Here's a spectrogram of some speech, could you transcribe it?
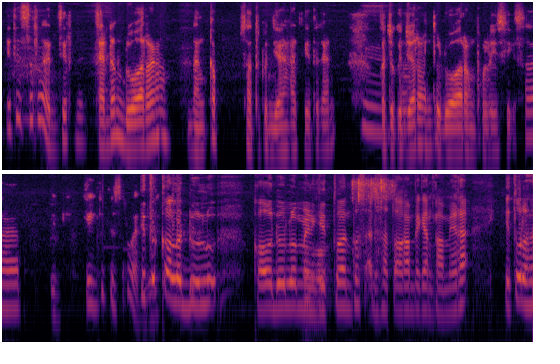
itu seru anjir kadang dua orang nangkep satu penjahat gitu kan Hmm. kejar-kejaran tuh dua orang polisi set kayak gitu seru itu kalau dulu kalau dulu main Oh. gituan terus ada satu orang pegang kamera itulah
